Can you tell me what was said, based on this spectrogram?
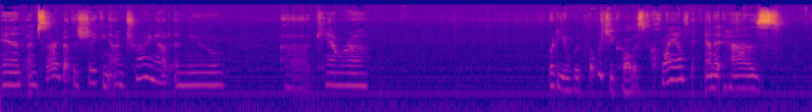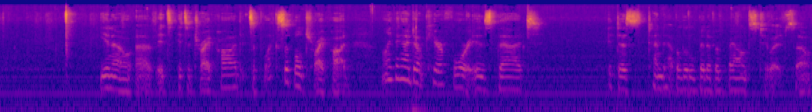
And I'm sorry about the shaking. I'm trying out a new uh, camera. What do you what would you call this clamp? And it has, you know, uh, it's it's a tripod. It's a flexible tripod. The only thing I don't care for is that it does tend to have a little bit of a bounce to it, so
